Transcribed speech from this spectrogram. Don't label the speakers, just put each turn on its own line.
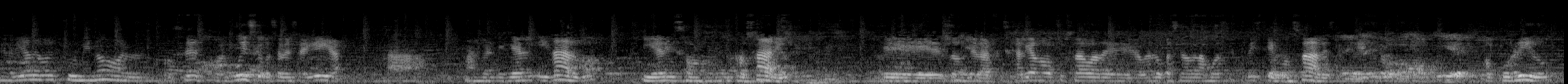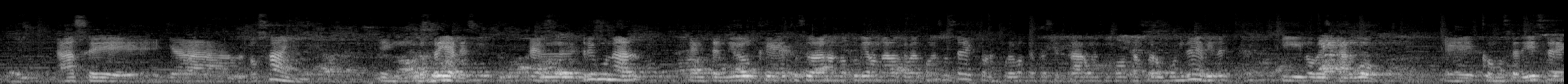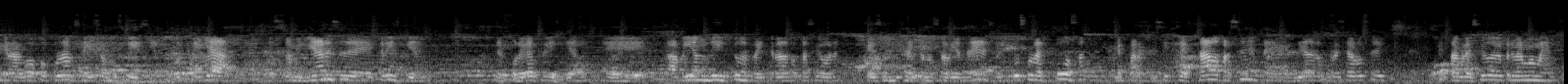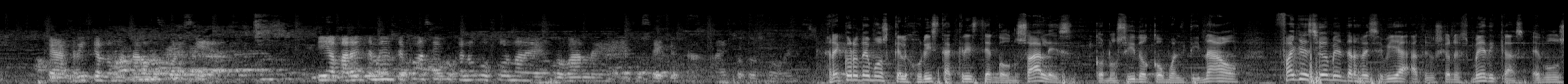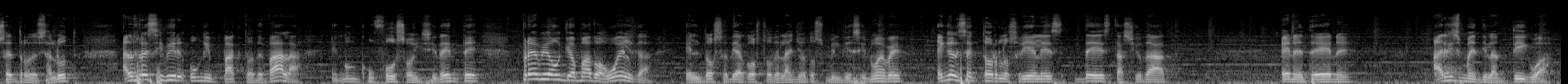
En el día de hoy culminó el proceso, el juicio que se le seguía a Manuel Miguel Hidalgo y Edison Rosario, donde la fiscalía lo acusaba de haber ocasionado la muerte de Cristian González, hecho ocurrido hace ya dos años en Los Rieles. El tribunal entendió que estos ciudadanos no tuvieron nada que ver con esos hechos, las pruebas que presentaron en su contra fueron muy débiles y lo descargó. Como se dice en el algo popular, se hizo justicia, porque ya los familiares de Cristian, del colega Cristian, eh, habían dicho en reiteradas ocasiones que esos muchachos no sabían de eso. Incluso la esposa, que, que estaba presente en el día de la policía de los hechos, estableció desde el primer momento que a Cristian lo mataron los policías. Y aparentemente fue así porque no hubo forma de probarle esos hechos a, a estos dos jóvenes.
Recordemos que el jurista Cristian González, conocido como el Tinao, falleció mientras recibía atenciones médicas en un centro de salud al recibir un impacto de bala en un confuso incidente previo a un llamado a huelga el 12 de agosto del año 2019 en el sector Los Rieles de esta ciudad. NTN, Arismendi la Antigua.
